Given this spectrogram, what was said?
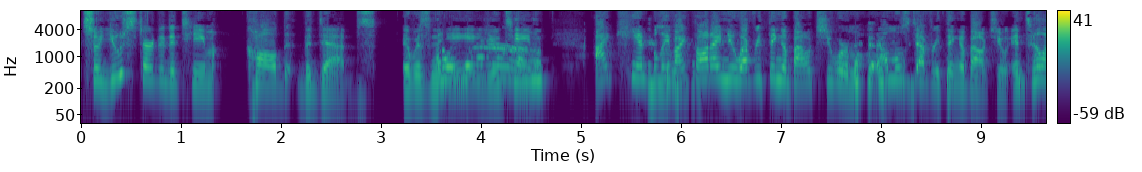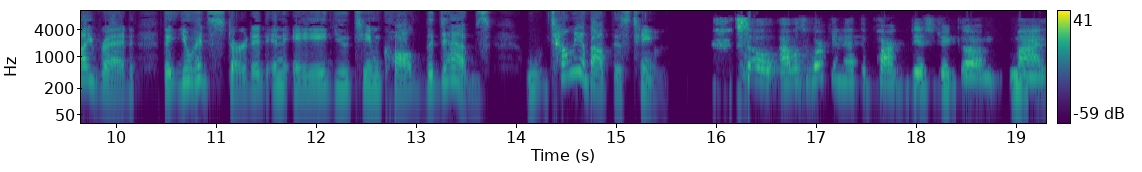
So you started a team called the Debs. It was an oh, AAU wow. team. I can't believe I thought I knew everything about you or almost everything about you until I read that you had started an AAU team called the Debs. Tell me about this team. So I was working at the Park District um, my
